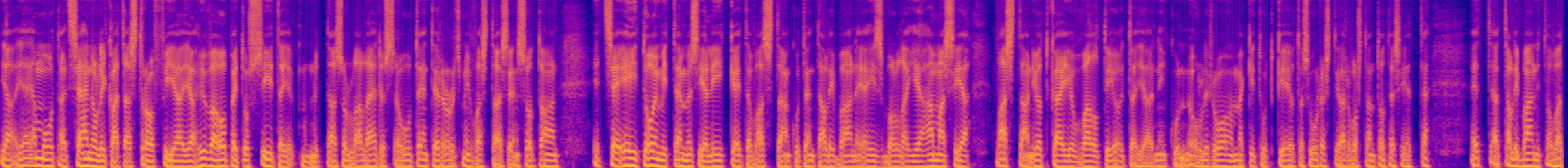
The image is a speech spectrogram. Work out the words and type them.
ja, ja, ja muuta. Että sehän oli katastrofia ja hyvä opetus siitä, kun nyt taas ollaan lähdössä uuteen terrorismin vastaiseen sotaan, että se ei toimi tämmöisiä liikkeitä vastaan, kuten Taliban ja Hezbollah ja Hamasia vastaan, jotka ei ole valtioita. Ja niin kuin Olli Ruohonmäki tutkija, jota suuresti arvostan, totesi, että että talibanit ovat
